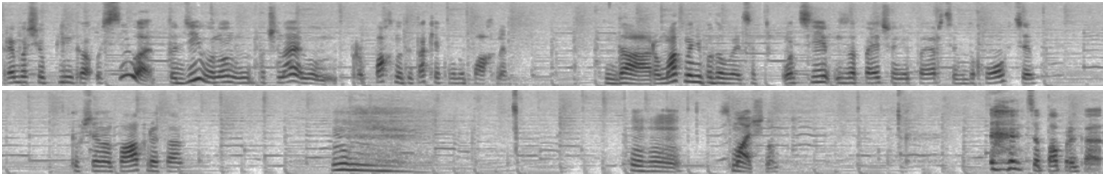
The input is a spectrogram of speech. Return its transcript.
Треба, щоб пінка осіла, тоді воно починає ну, пахнути так, як воно пахне. Да, аромат мені подобається. Оці запечені перці в духовці, копчена паприка. М. Угу. Смачно. Ця паприка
